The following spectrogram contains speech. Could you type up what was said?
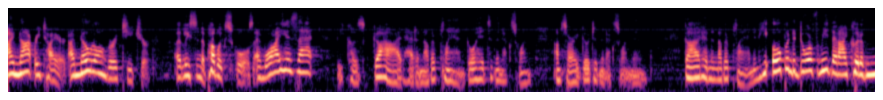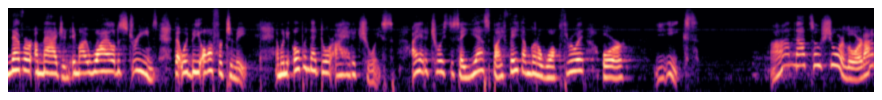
I'm not retired. I'm no longer a teacher, at least in the public schools. And why is that? Because God had another plan. Go ahead to the next one. I'm sorry, go to the next one then. God had another plan. And He opened a door for me that I could have never imagined in my wildest dreams that would be offered to me. And when He opened that door, I had a choice. I had a choice to say, yes, by faith, I'm going to walk through it, or yeeks. I'm not so sure, Lord. I'm,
